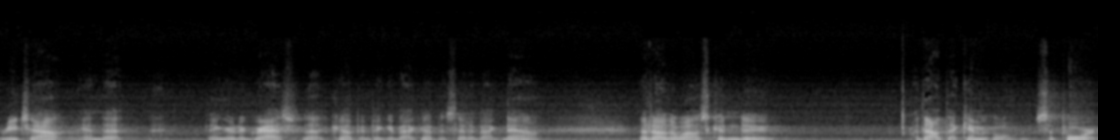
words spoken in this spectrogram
reach out and that finger to grasp that cup and pick it back up and set it back down that otherwise couldn't do without that chemical support.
